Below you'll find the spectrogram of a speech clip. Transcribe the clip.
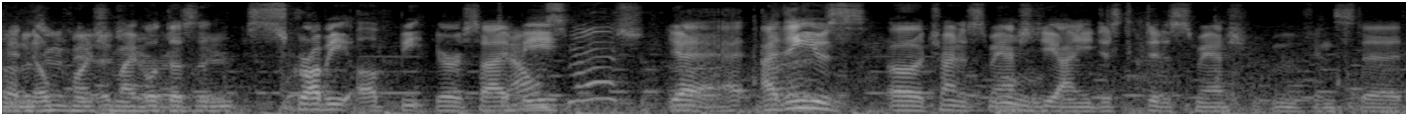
Yeah, was no punch. Michael right does a there. scrubby up B or side Down B. smash? Yeah, I, I think he was uh, trying to smash Ooh. DI, and he just did a smash move instead.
